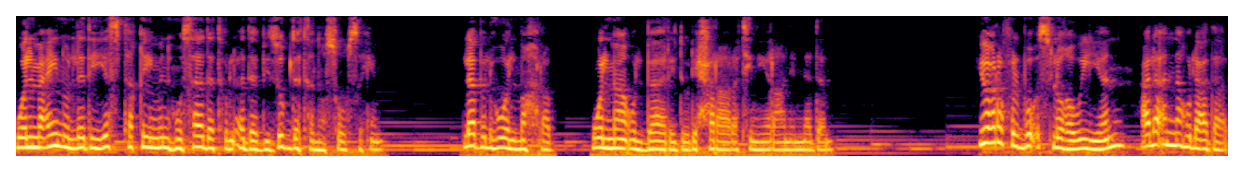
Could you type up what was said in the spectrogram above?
والمعين الذي يستقي منه سادة الأدب زبدة نصوصهم. لا بل هو المهرب والماء البارد لحرارة نيران الندم. يعرف البؤس لغويا على أنه العذاب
